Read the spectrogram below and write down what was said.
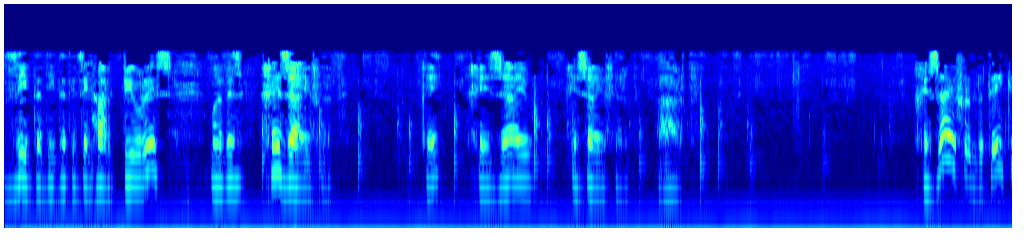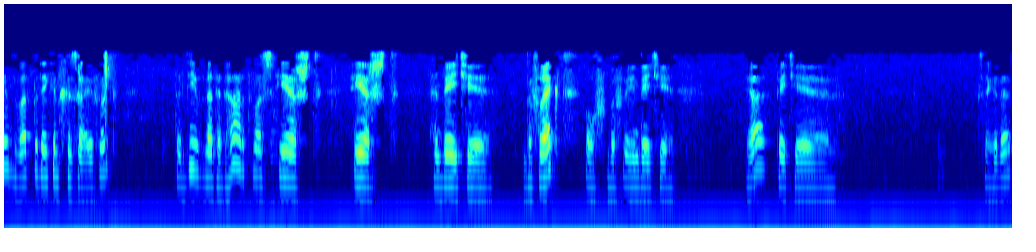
ziet dat, die, dat het zijn hart puur is, maar het is gezuiverd. Oké, okay? gezuiverd hart. Gezuiverd betekent, wat betekent gezuiverd? Dat, die, dat het hart was eerst, eerst een beetje bevlekt, of een beetje, ja, een beetje, zeg je dat?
